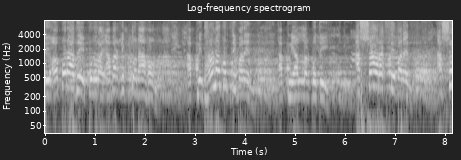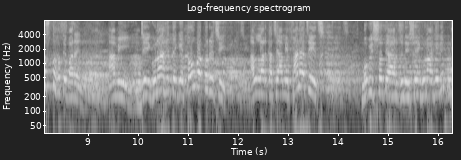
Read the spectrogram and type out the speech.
এই অপরাধে পুনরায় আবার লিপ্ত না হন, আপনি ধারণা করতে পারেন, আপনি আল্লাহর প্রতি আশা রাখতে পারেন, আশ্বস্ত হতে পারেন, আমি যেই গুনাহে থেকে তৌবা করেছি, আল্লাহর কাছে আমি ফানা চেয়েছি। ভবিষ্যতে আর যদি সেই গুণাকে লিপ্ত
